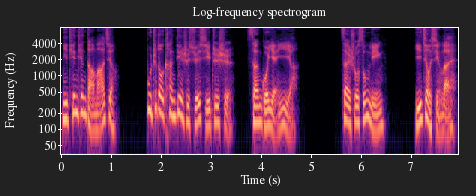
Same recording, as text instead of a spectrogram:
你天天打麻将，不知道看电视学习知识《三国演义》呀？”再说松林一觉醒来，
